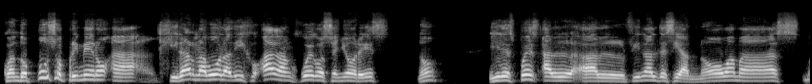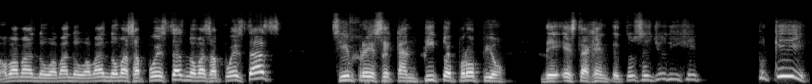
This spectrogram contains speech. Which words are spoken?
cuando puso primero a girar la bola, dijo, hagan juego, señores, ¿no? Y después al, al final decía, no va más, no va más, no va más, no va más, no más apuestas, no más apuestas. Siempre ese cantito propio de esta gente. Entonces yo dije, ¿por qué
